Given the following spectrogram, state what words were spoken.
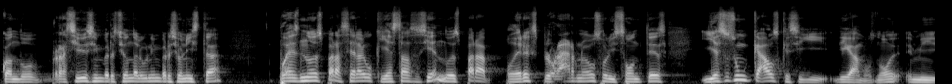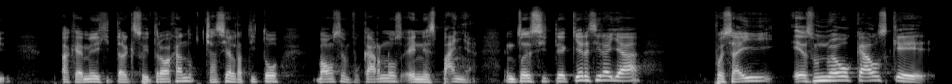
cuando recibes inversión de algún inversionista, pues no es para hacer algo que ya estabas haciendo, es para poder explorar nuevos horizontes y eso es un caos que si, digamos, ¿no? En mi academia digital que estoy trabajando, pues chance al ratito vamos a enfocarnos en España. Entonces, si te quieres ir allá, pues ahí es un nuevo caos que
